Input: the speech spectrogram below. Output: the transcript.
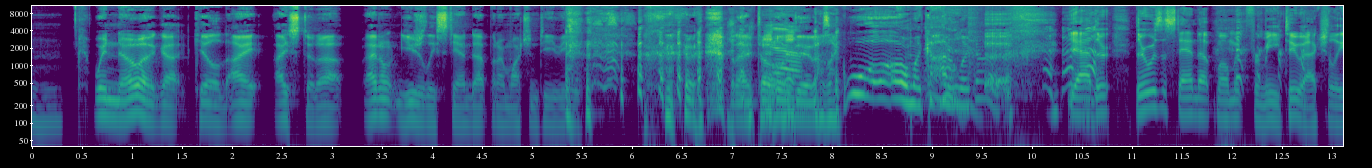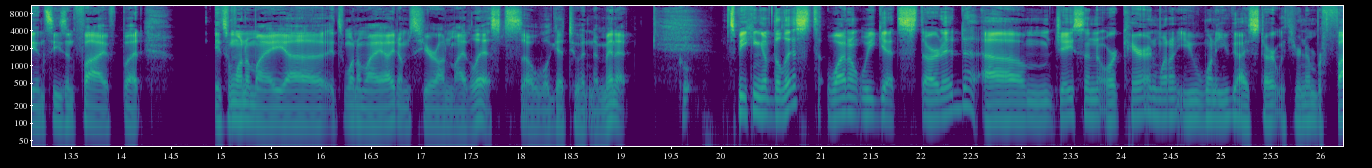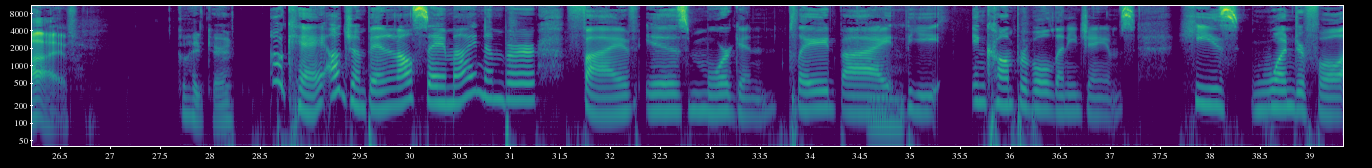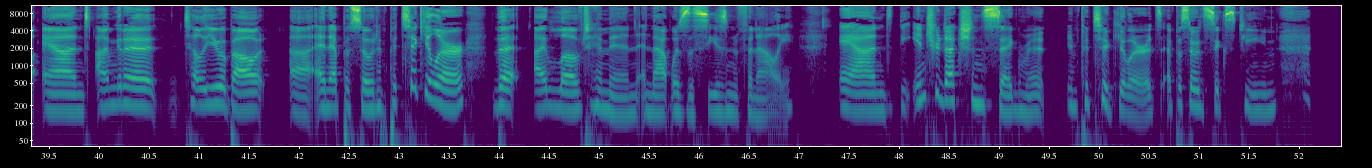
When Noah got killed, I I stood up. I don't usually stand up when I'm watching TV, but I totally Yeah. did. I was like, "Whoa! Oh my god! Oh my god!" yeah, there there was a stand up moment for me too, actually, in season five. But it's one of my uh, it's one of my items here on my list, so we'll get to it in a minute. Cool. Speaking of the list, why don't we get started? Um, Jason or Karen, why don't you one of you guys start with your number five? Go ahead, Karen. Okay, I'll jump in and I'll say my number five is Morgan, played by the incomparable Lenny James. He's wonderful, and I'm gonna tell you about uh, an episode in particular that I loved him in, and that was the season finale. And the introduction segment in particular, it's episode 16.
